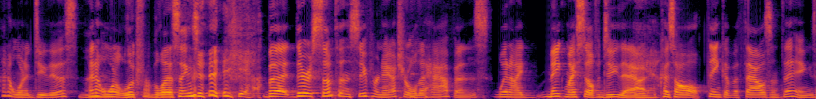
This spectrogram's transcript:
I don't want to do this. I don't want to look for blessings. yeah. But there is something supernatural that happens when I make myself do that Yeah. because I'll think of a thousand things,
